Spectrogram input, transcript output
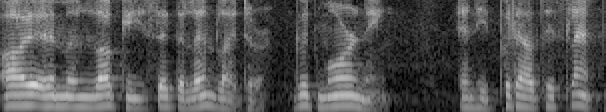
I am unlucky, said the lamplighter. Good morning. And he put out his lamp.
